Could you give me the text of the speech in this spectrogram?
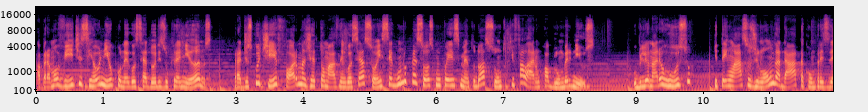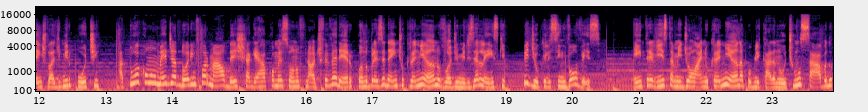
Abramovich se reuniu com negociadores ucranianos para discutir formas de retomar as negociações, segundo pessoas com conhecimento do assunto que falaram com a Bloomberg News. O bilionário russo que tem laços de longa data com o presidente Vladimir Putin, atua como um mediador informal desde que a guerra começou no final de fevereiro, quando o presidente ucraniano Volodymyr Zelensky pediu que ele se envolvesse. Em entrevista à mídia online ucraniana publicada no último sábado,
